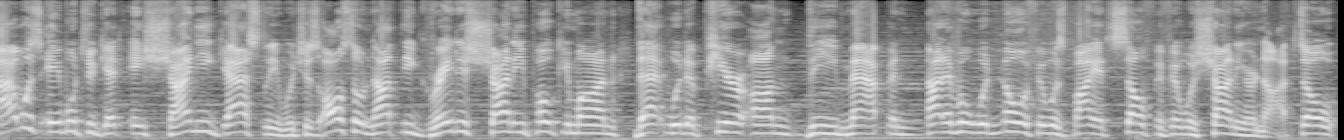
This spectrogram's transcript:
I was able to get a shiny Gastly, which is also not the greatest shiny Pokemon that would appear on the map and not everyone would know if it was by itself, if it was shiny or not. So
